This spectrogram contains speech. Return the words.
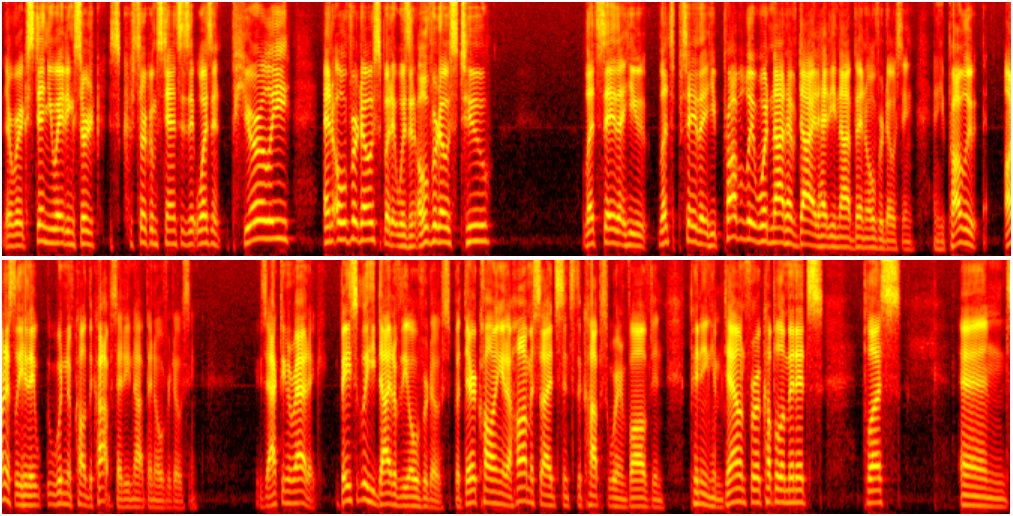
there were extenuating cir- circumstances. It wasn't purely an overdose, but it was an overdose too. Let's say that he let's say that he probably would not have died had he not been overdosing, and he probably honestly they wouldn't have called the cops had he not been overdosing. He was acting erratic. Basically, he died of the overdose, but they're calling it a homicide since the cops were involved in pinning him down for a couple of minutes plus and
